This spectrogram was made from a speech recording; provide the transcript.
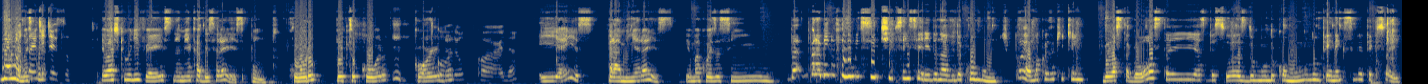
Não, não, mas pra- disso. eu acho que o universo na minha cabeça era esse, ponto. Couro, puto couro, corda, Couro, corda. e é isso. Pra mim era isso. E uma coisa assim. Pra mim não fazia muito sentido ser inserida na vida comum. Tipo, é uma coisa que quem gosta, gosta, e as pessoas do mundo comum não tem nem que se meter com isso aí.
